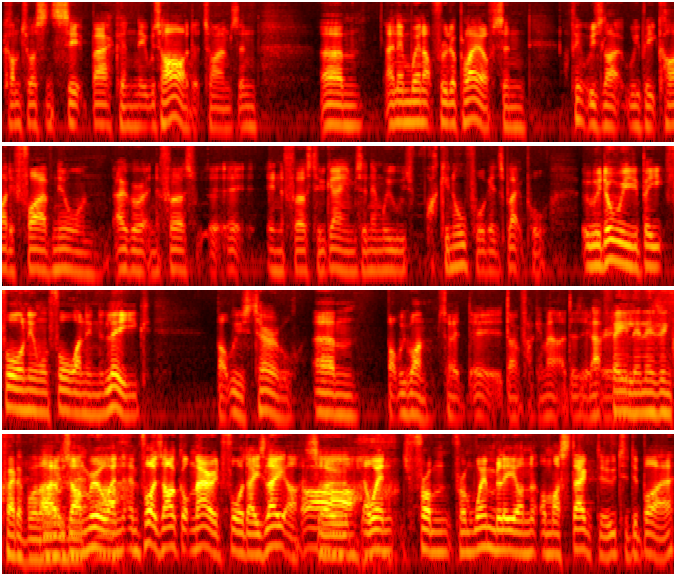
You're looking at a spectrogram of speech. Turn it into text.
come to us and sit back, and it was hard at times. And um, and then went up through the playoffs, and I think it was like we beat Cardiff five 0 on Aggregate in the first uh, in the first two games, and then we was fucking awful against Blackpool. We'd already beat four 0 and four one in the league, but we was terrible. Um, but we won, so it, it don't fucking matter, does it? That really? feeling is incredible. Though, Oh, it was unreal, Oh. and, and Foz, I got married four days later. Oh. So I went from, from Wembley on, on my stag do to Dubai,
